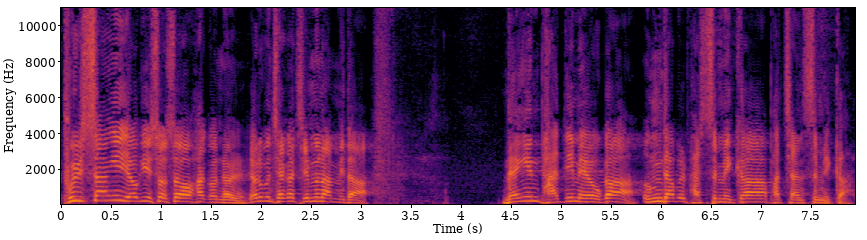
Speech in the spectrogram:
불쌍히 여기소서 하거늘 여러분 제가 질문합니다. 맹인 바디메오가 응답을 받습니까? 받지 않습니까?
